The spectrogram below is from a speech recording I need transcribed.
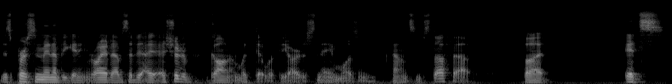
This person may not be getting write ups. I, I should have gone and looked at what the artist's name was and found some stuff out, but it's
